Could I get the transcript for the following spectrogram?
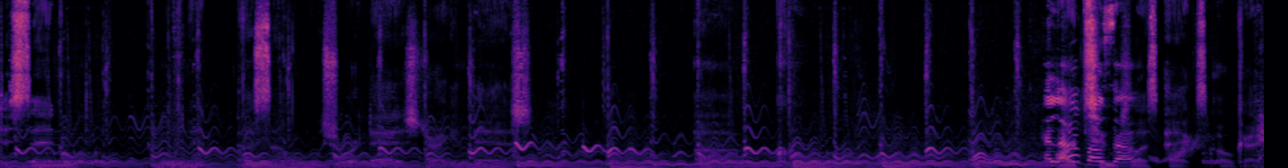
Descend. Movement. Ascend. Short dash. Dragon dash. Hello, R2 Bozo. plus X. Okay.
